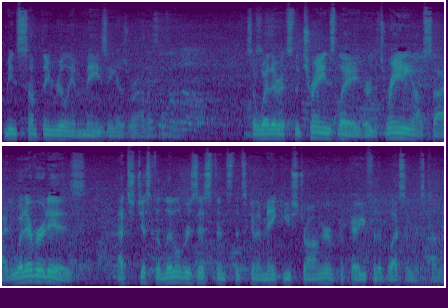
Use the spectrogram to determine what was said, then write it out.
it means something really amazing is around the corner. So whether it's the train's late or it's raining outside, whatever it is, that's just a little resistance that's going to make you stronger and prepare you for the blessing that's coming.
